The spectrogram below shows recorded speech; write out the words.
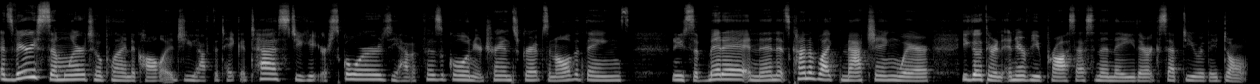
It's very similar to applying to college. You have to take a test, you get your scores, you have a physical and your transcripts and all the things and you submit it and then it's kind of like matching where you go through an interview process and then they either accept you or they don't.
